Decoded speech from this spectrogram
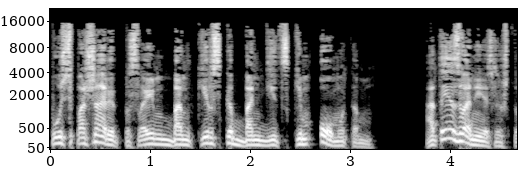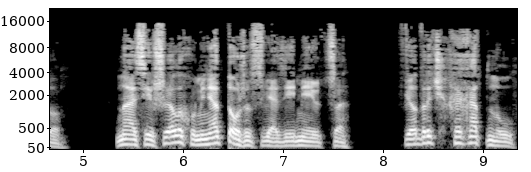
Пусть пошарит по своим банкирско-бандитским омутам. А ты звони, если что. На Сейшелах у меня тоже связи имеются. Федорович хохотнул.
